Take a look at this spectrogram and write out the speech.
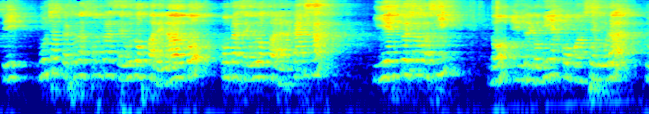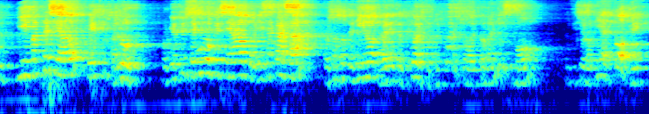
¿sí? Muchas personas compran seguros para el auto, compran seguros para la casa, y esto es algo así, ¿no? Entre comillas, como asegurar tu bien más preciado, que es tu salud. Porque estoy seguro que ese auto y esa casa los has obtenido a través de tu esfuerzo, tu esfuerzo, de tu organismo, tu fisiología al tope.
